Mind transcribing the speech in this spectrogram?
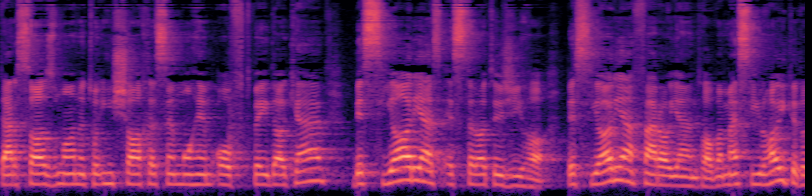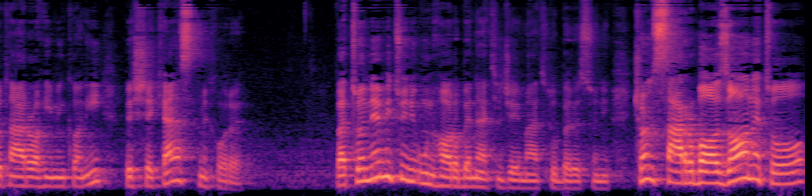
در سازمان تو این شاخص مهم افت پیدا کرد بسیاری از استراتژی ها بسیاری از فرایندها و مسیرهایی که تو طراحی می‌کنی به شکست می‌خوره. و تو نمی‌تونی اونها رو به نتیجه مطلوب برسونی. چون سربازان تو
